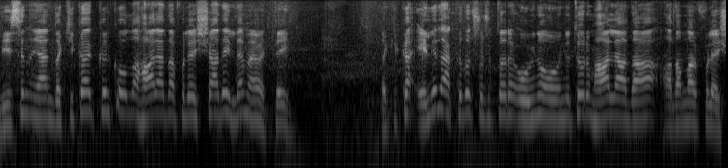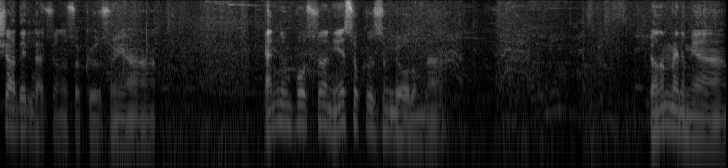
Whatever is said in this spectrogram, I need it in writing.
Lee Sin yani dakika 40 oldu hala da full eşya değil değil mi? Evet değil. Dakika 50 dakikada çocuklara oyunu oynatıyorum hala da adamlar full eşya değiller. Şuna sokuyorsun ya. Kendin pozisyona niye sokuyorsun be oğlum ya? Canım benim ya.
